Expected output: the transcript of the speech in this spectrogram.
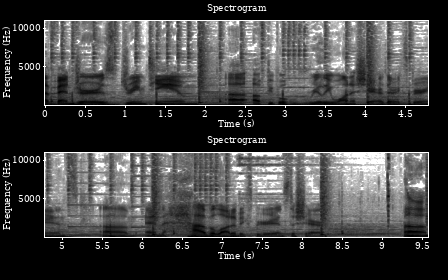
Avengers dream team uh, of people who really want to share their experience um, and have a lot of experience to share. Um,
